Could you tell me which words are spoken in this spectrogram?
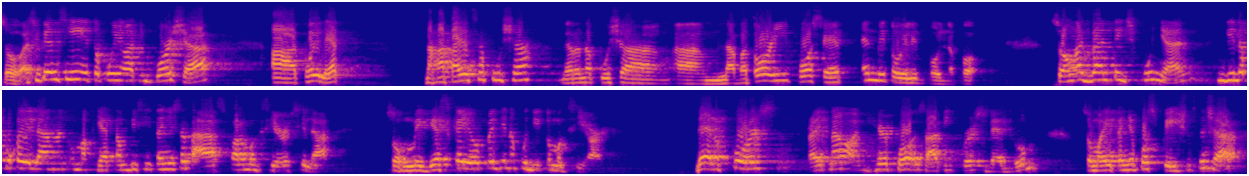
So, as you can see, ito po yung ating Porsche ah, toilet. Nakatiles na po siya. Meron na po siyang um, lavatory, faucet, and may toilet bowl na po. So, ang advantage po niyan, hindi na po kailangan umakyat ang bisita niyo sa taas para mag-CR sila. So, kung may guest kayo, pwede na po dito mag-CR. Then, of course, right now, I'm here po sa ating first bedroom. So, makita niyo po, spacious na siya.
